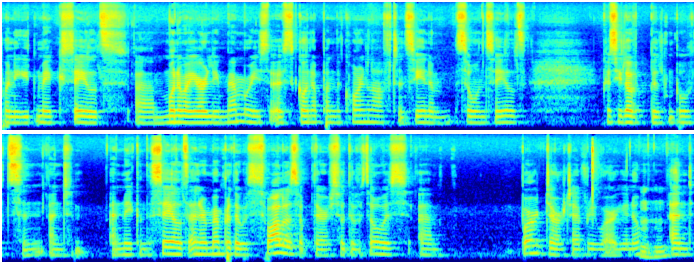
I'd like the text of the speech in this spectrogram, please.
when he'd make sails, um, one of my early memories is going up on the corn loft and seeing him sewing sails because he loved building boats and, and, and making the sails. And I remember there was swallows up there, so there was always um, bird dirt everywhere, you know, Mhm. and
